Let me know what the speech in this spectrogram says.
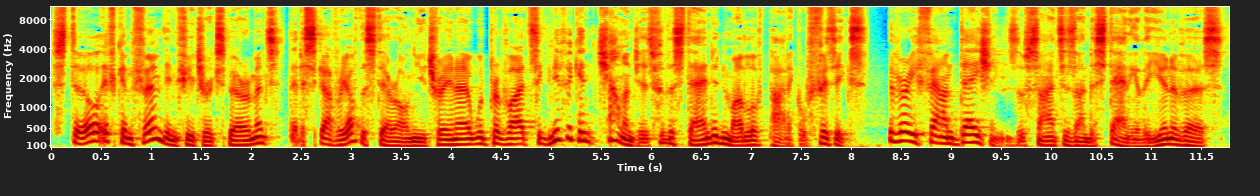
Still, if confirmed in future experiments, the discovery of the sterile neutrino would provide significant challenges for the standard model of particle physics, the very foundations of science's understanding of the universe.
